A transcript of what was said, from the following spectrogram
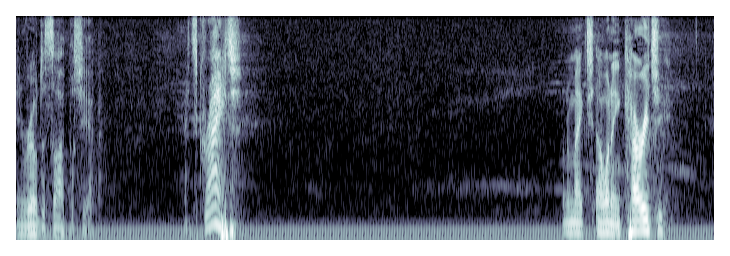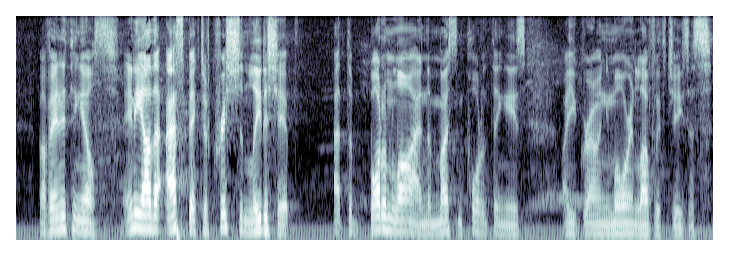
in real discipleship. It's great. I want to, make, I want to encourage you above anything else, any other aspect of Christian leadership, at the bottom line, the most important thing is are you growing more in love with Jesus?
